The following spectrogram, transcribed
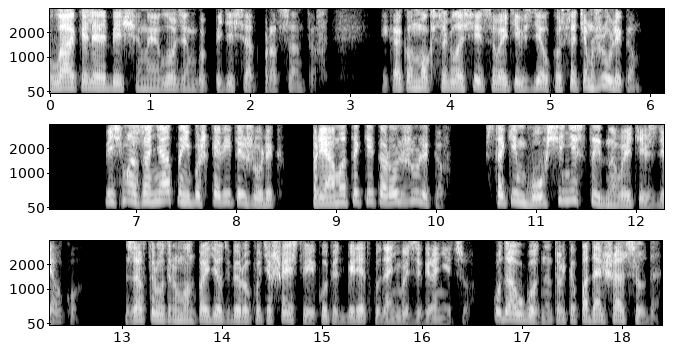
Плакали обещанные Лодингу 50%. И как он мог согласиться войти в сделку с этим жуликом? Весьма занятный и башковитый жулик. Прямо-таки король жуликов. С таким вовсе не стыдно войти в сделку. Завтра утром он пойдет в бюро путешествий и купит билет куда-нибудь за границу. Куда угодно, только подальше отсюда.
